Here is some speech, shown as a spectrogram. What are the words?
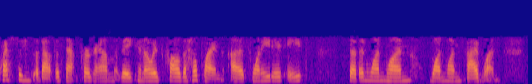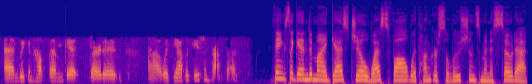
questions about the SNAP program, they can always call the helpline. Uh, it's one eight eight eight 711 1151, and we can help them get started uh, with the application process. Thanks again to my guest, Jill Westfall with Hunger Solutions Minnesota.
